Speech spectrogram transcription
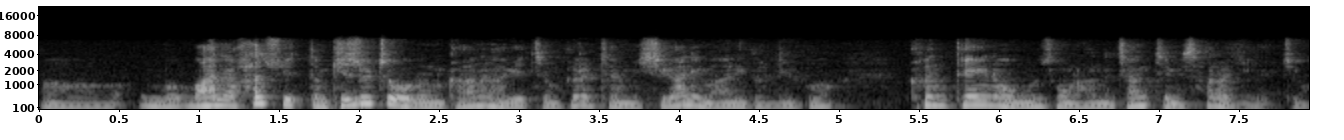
어, 뭐 만약 할 수 있던 기술적으로는 가능하겠지만 그렇게 하면 시간이 많이 걸리고 컨테이너 운송을 하는 장점이 사라지겠죠.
